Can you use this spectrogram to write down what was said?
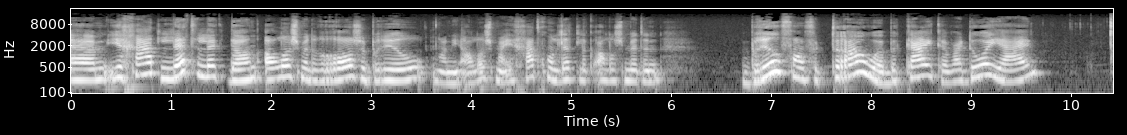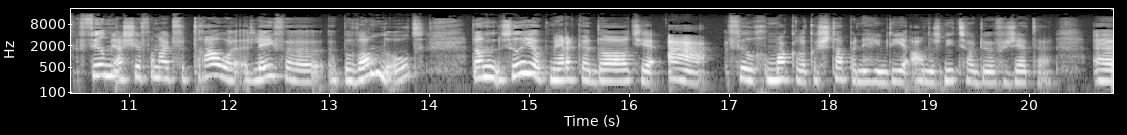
Um, je gaat letterlijk dan alles met een roze bril, nou niet alles, maar je gaat gewoon letterlijk alles met een bril van vertrouwen bekijken, waardoor jij veel meer, als je vanuit vertrouwen het leven bewandelt, dan zul je ook merken dat je A. veel gemakkelijker stappen neemt die je anders niet zou durven zetten. Uh,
